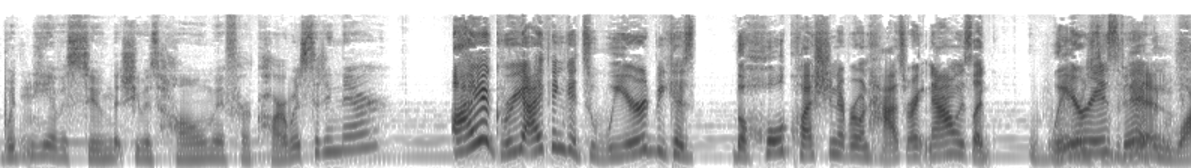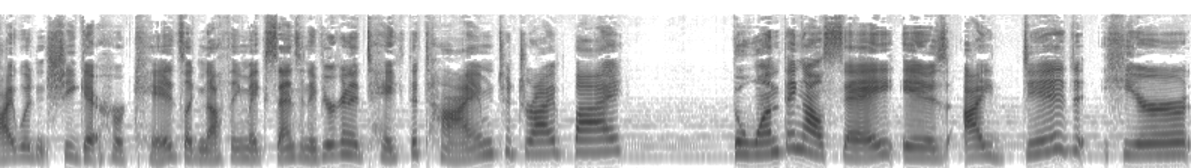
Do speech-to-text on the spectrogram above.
Wouldn't he have assumed that she was home if her car was sitting there? I agree. I think it's weird because the whole question everyone has right now is like, where Where's is Viv? and why wouldn't she get her kids? Like, nothing makes sense. And if you're going to take the time to drive by, the one thing I'll say is I did hear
